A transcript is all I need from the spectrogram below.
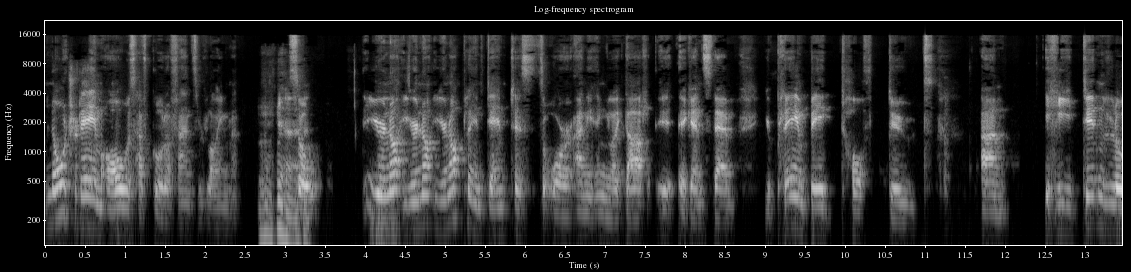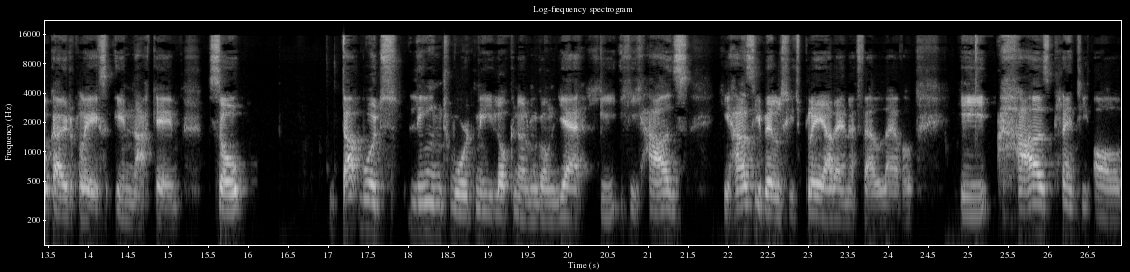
Notre Dame always have good offensive linemen. Yeah. So you're not you're not you're not playing dentists or anything like that against them. You're playing big tough dudes, and he didn't look out of place in that game. So that would lean toward me looking at him going, yeah, he he has he has the ability to play at NFL level. He has plenty of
